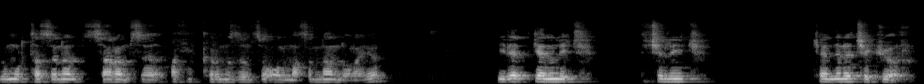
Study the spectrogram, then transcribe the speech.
yumurtasının sarımsı, hafif kırmızımsı olmasından dolayı iletkenlik, dişilik kendine çekiyor.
